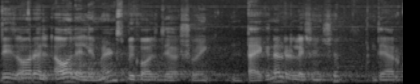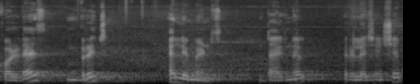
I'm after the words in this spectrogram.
These are all elements because they are showing diagonal relationship. They are called as bridge elements. Diagonal relationship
